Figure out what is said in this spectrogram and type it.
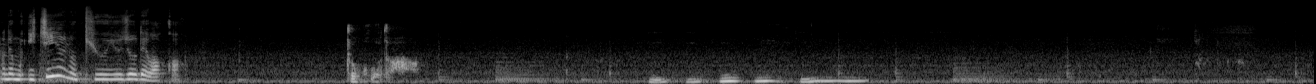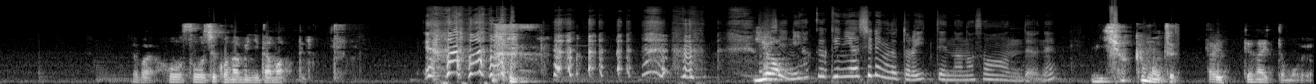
あでも一油の給油所ではか。どこだ？うんうんうんうんうん。やばい、放送事故並みに黙ってる。いやも、し200ケニアシリングだったら1.73だよね200も絶対行ってないと思うよ。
